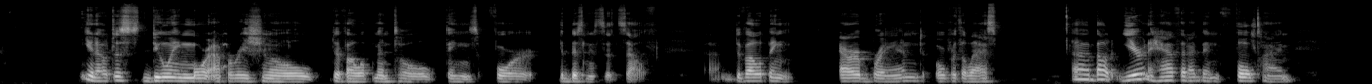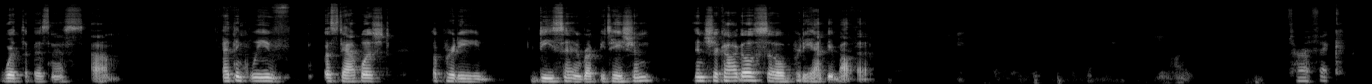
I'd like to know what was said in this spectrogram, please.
you know, just doing more operational, developmental things for the business itself. Um, developing our brand over the last uh, about year and a half that I've been full time with the business. Um, I think we've established a pretty decent reputation in Chicago, so pretty happy about that. Terrific.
